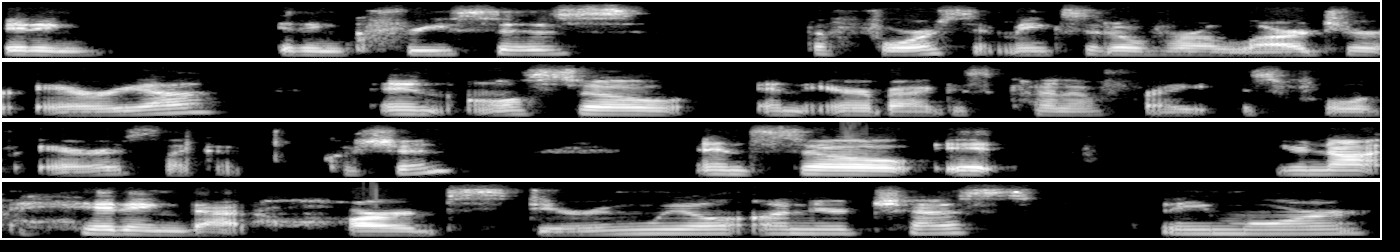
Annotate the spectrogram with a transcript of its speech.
it in, it increases the force. It makes it over a larger area, and also an airbag is kind of right is full of air. It's like a cushion, and so it you're not hitting that hard steering wheel on your chest anymore.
